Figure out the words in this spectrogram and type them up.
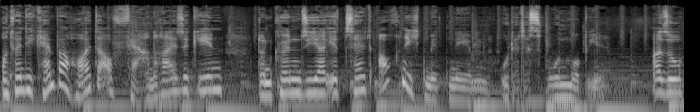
Und wenn die Camper heute auf Fernreise gehen, dann können sie ja ihr Zelt auch nicht mitnehmen oder das Wohnmobil. Also,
